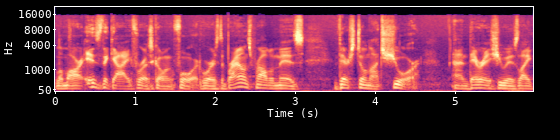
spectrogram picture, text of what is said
Lamar is the guy for us going forward. Whereas the Browns' problem is they're still not sure, and their issue is like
